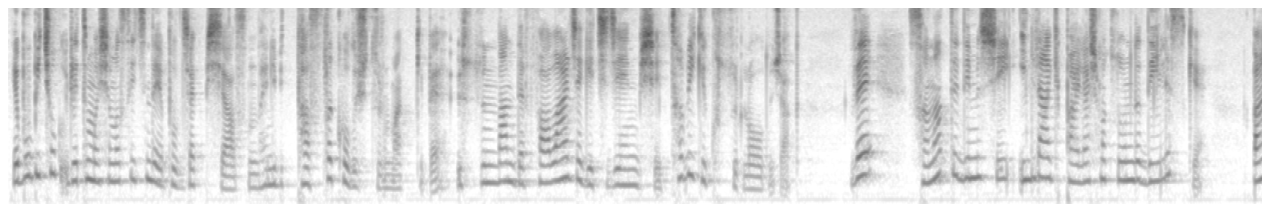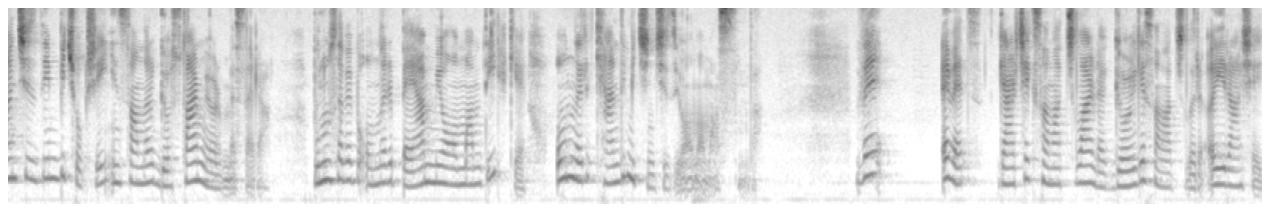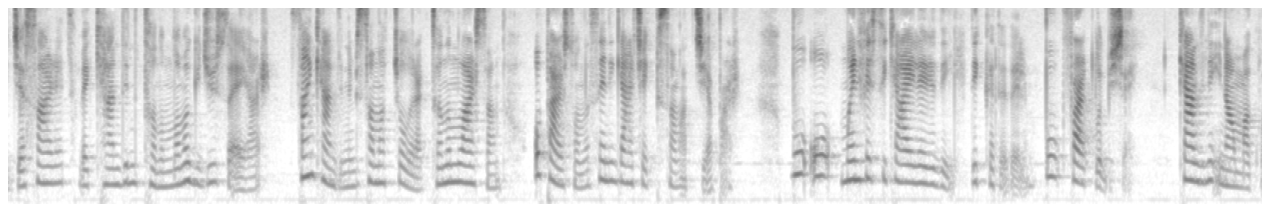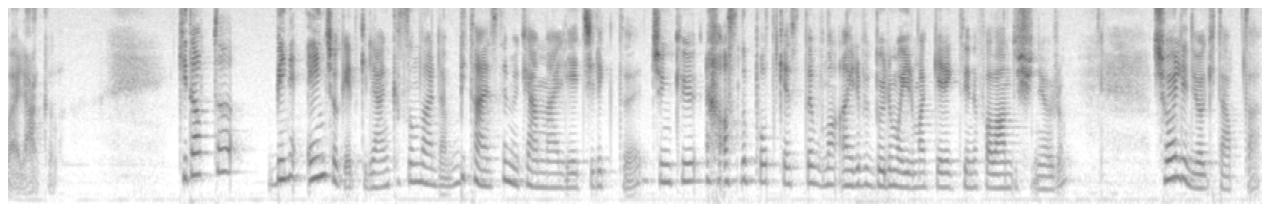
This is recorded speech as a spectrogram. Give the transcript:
Ya bu birçok üretim aşaması için de yapılacak bir şey aslında. Hani bir taslak oluşturmak gibi. Üstünden defalarca geçeceğin bir şey. Tabii ki kusurlu olacak. Ve sanat dediğimiz şeyi illaki paylaşmak zorunda değiliz ki. Ben çizdiğim birçok şeyi insanlara göstermiyorum mesela. Bunun sebebi onları beğenmiyor olmam değil ki. Onları kendim için çiziyor olmam aslında. Ve evet gerçek sanatçılarla gölge sanatçıları ayıran şey cesaret ve kendini tanımlama gücüyse eğer sen kendini bir sanatçı olarak tanımlarsan o persona seni gerçek bir sanatçı yapar. Bu o manifest hikayeleri değil. Dikkat edelim. Bu farklı bir şey. Kendine inanmakla alakalı. Kitapta beni en çok etkileyen kısımlardan bir tanesi de mükemmelliyetçilikti. Çünkü aslında podcast'te buna ayrı bir bölüm ayırmak gerektiğini falan düşünüyorum. Şöyle diyor kitapta.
